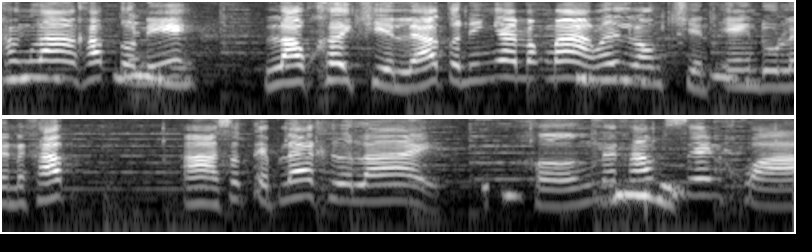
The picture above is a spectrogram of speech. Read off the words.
ข้างล่างครับตัวนี้ เราเคยเขียนแล้วตัวนี้ง่ายมากๆแล้วลองเขียนเองดูเลยนะครับ อ่าสเต็ปแรกคืออะไรเหิงนะครับ เส้นขวา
